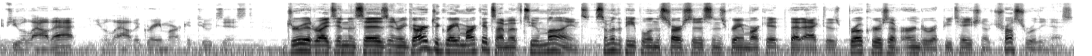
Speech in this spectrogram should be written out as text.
If you allow that, you allow the gray market to exist. Druid writes in and says, In regard to gray markets, I'm of two minds. Some of the people in the Star Citizen's gray market that act as brokers have earned a reputation of trustworthiness.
